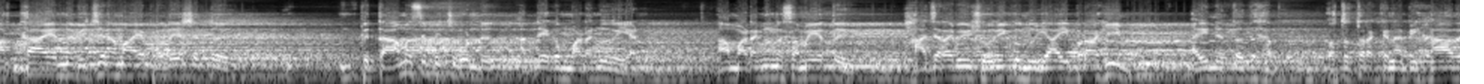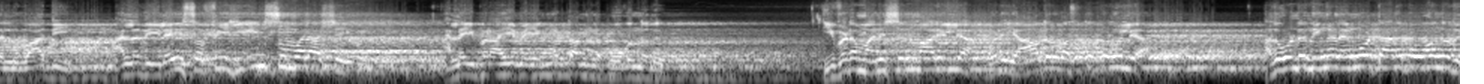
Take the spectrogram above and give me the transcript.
മക്ക എന്ന വിജനമായ പ്രദേശത്ത് താമസിപ്പിച്ചുകൊണ്ട് അദ്ദേഹം മടങ്ങുകയാണ്. ആ മടങ്ങുന്ന സമയത്ത് ഹാജറബി ചോദിക്കുന്നു യാ ഇബ്രാഹിം അയിന തദ്ഹബ്? വതതറകന ബിഹാദൽ വാദി അല്ലദി ലൈസ ഫീഹി ഇൻസും വലാ ഷൈഉൻ. അല്ല ഇബ്രാഹിം എങ്ങോട്ടാണ് നിങ്ങൾ പോകുന്നത്? ഇവിടെ മനുഷ്യന്മാരില്ല ഇവിടെ യാതൊരു വസ്തുക്കളുമില്ല. അതുകൊണ്ട് നിങ്ങൾ എങ്ങോട്ടാണ് പോകുന്നത്?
